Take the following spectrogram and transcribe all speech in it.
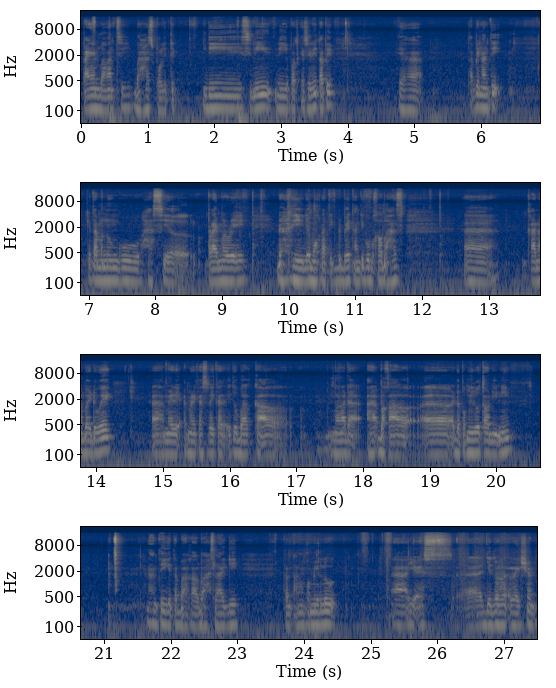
pengen banget sih bahas politik di sini di podcast ini. Tapi ya tapi nanti kita menunggu hasil primary dari Democratic Debate. Nanti gue bakal bahas uh, karena by the way uh, Amerika Serikat itu bakal mengada bakal uh, ada pemilu tahun ini. Nanti kita bakal bahas lagi tentang pemilu uh, US uh, general election.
